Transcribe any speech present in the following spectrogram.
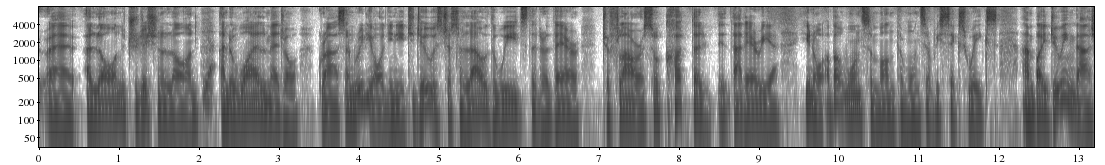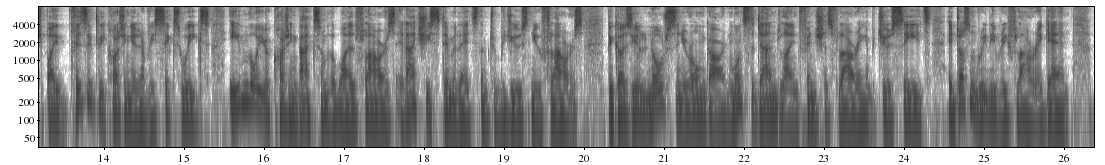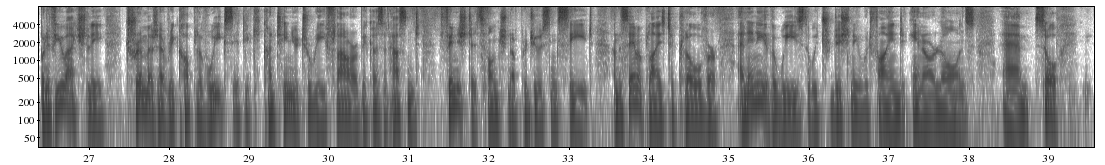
uh, a lawn, a traditional lawn, Yeah. and a wild meadow grass. And really, all you need to do is just allow the weeds that are there to flower. So cut the, that area, you know, about once a month or once every six weeks. And by doing that, by physically cutting it every six weeks, even though you're cutting back some of the wild flowers, it actually stimulates them to produce new flowers. Because you'll notice in your own garden, once the dandelion finishes flowering and produce seeds, it doesn't really reflower again. But if you actually trim it every couple of weeks, it'll continue to reflower because it hasn't finished its function of producing seed. And the same applies to clover and any of the weeds that we traditionally would find in our lawns. Um, so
